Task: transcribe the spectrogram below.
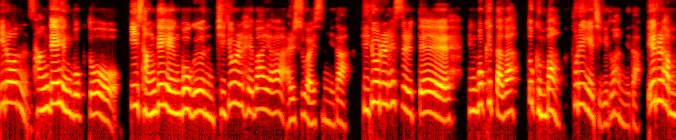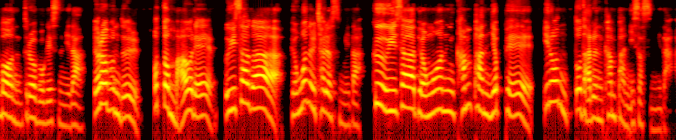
이런 상대 행복도 이 상대 행복은 비교를 해봐야 알 수가 있습니다. 비교를 했을 때 행복했다가 또 금방 불행해지기도 합니다. 예를 한번 들어보겠습니다. 여러분들 어떤 마을에 의사가 병원을 차렸습니다. 그 의사 병원 간판 옆에 이런 또 다른 간판이 있었습니다.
